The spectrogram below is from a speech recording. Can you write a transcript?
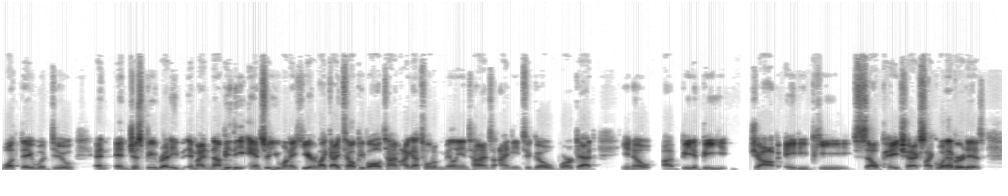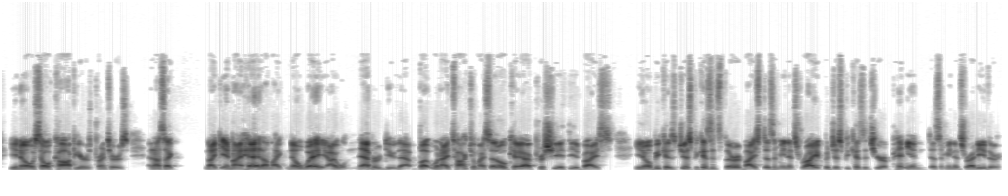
what they would do and and just be ready. It might not be the answer you want to hear. Like I tell people all the time, I got told a million times I need to go work at, you know, a B2B job, ADP, sell paychecks, like whatever it is, you know, sell copiers, printers. And I was like, like in my head, I'm like, no way, I will never do that. But when I talked to him, I said, okay, I appreciate the advice, you know, because just because it's their advice doesn't mean it's right, but just because it's your opinion doesn't mean it's right either.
